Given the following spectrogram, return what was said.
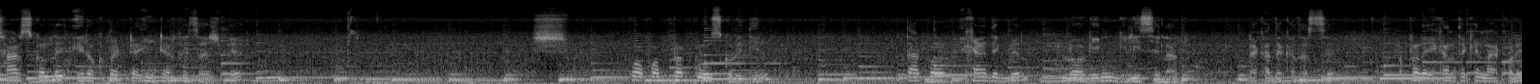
সার্চ করলে এরকম একটা ইন্টারফেস আসবে। পপ আপটা ক্লোজ করে দিন। তারপর এখানে দেখবেন লগিং রিসেলার লেখা দেখা যাচ্ছে। আপনারা এখান থেকে না করে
